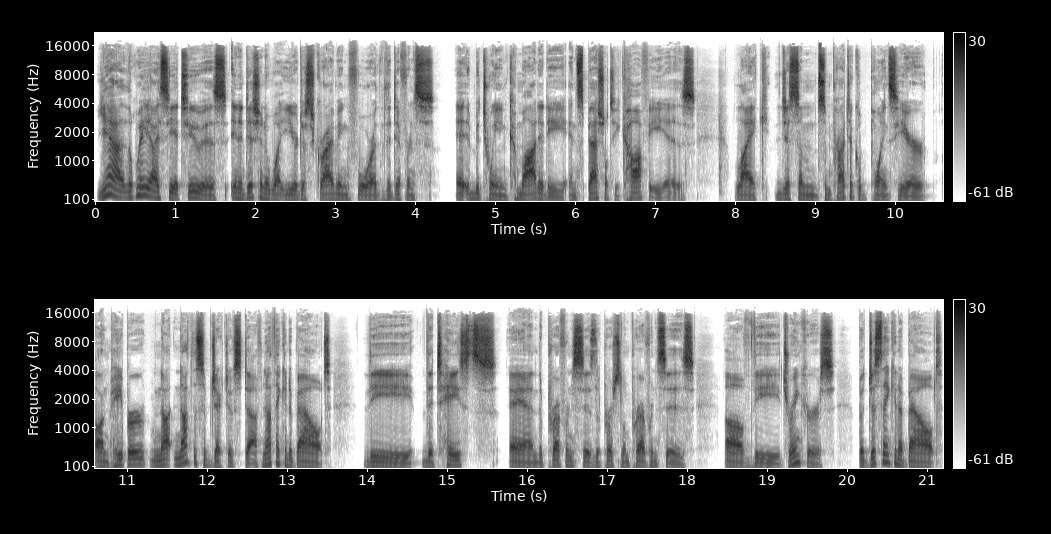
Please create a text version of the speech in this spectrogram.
Yeah, the way I see it too is in addition to what you're describing for the difference eh, between commodity and specialty coffee is like just some some practical points here on paper, not not the subjective stuff, not thinking about the the tastes and the preferences, the personal preferences of the drinkers, but just thinking about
